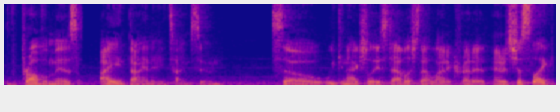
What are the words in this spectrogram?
The problem is, I ain't dying anytime soon. So we can actually establish that line of credit. And it's just like,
